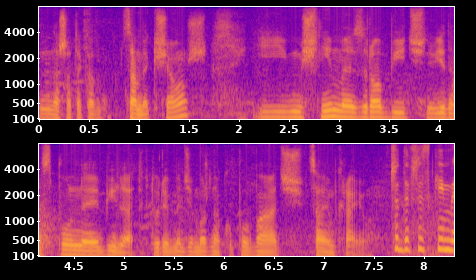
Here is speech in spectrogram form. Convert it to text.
nasza taka zamek książ i myślimy zrobić jeden wspólny bilet, który będzie można kupować w całym kraju. Przede wszystkim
